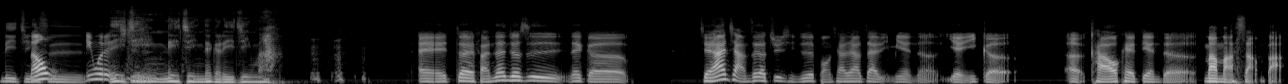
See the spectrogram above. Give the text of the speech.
丽晶然后是因为丽晶，丽晶那个丽晶吗？哎，对，反正就是那个，简单讲，这个剧情就是彭恰恰在里面呢演一个呃卡拉 OK 店的妈妈桑吧。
